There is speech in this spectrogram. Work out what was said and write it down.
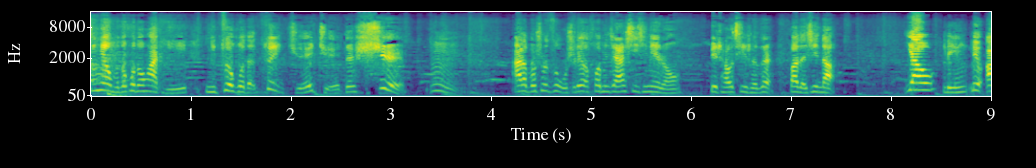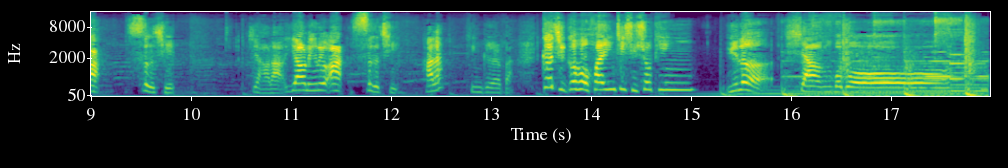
今天我们的互动话题，你做过的最决绝的事，嗯，阿拉伯数字五十六后面加上信息内容，别超过七十个字儿，发短信到幺零六二。四个七，记好了，幺零六二四个七。好了，听歌吧。歌曲过后，欢迎继续收听娱乐香饽饽。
